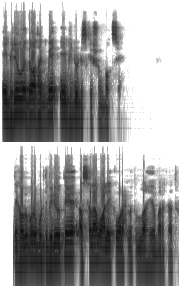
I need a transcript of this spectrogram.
এই ভিডিওগুলো দেওয়া থাকবে এই ভিডিও ডিসক্রিপশন বক্সে দেখা হবে পরবর্তী ভিডিওতে। আসসালামু আলাইকুম রহমতুল্লাহ বারকাতুহ।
